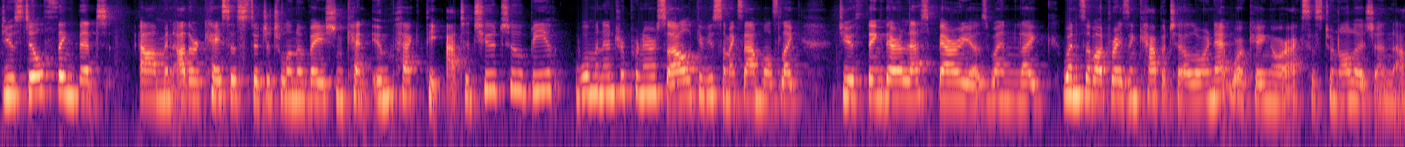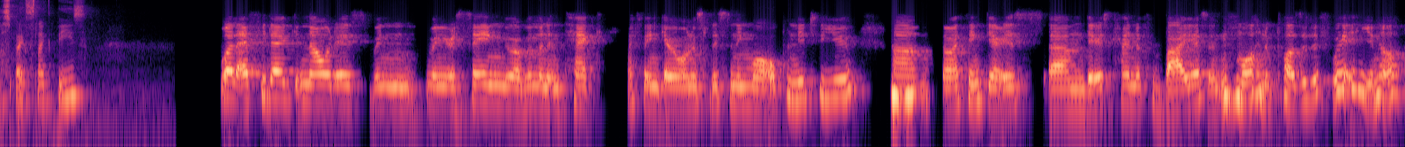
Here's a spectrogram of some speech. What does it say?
Do you still think that um, in other cases, digital innovation can impact the attitude to be a woman entrepreneur. So I'll give you some examples. Like, do you think there are less barriers when, like, when it's about raising capital or networking or access to knowledge and aspects like these? Well, I feel like nowadays, when when you're saying you're a woman in tech, I think everyone is listening more openly to you. Mm-hmm. Um, so I think there is um, there is kind of a bias and more in a positive way, you know.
